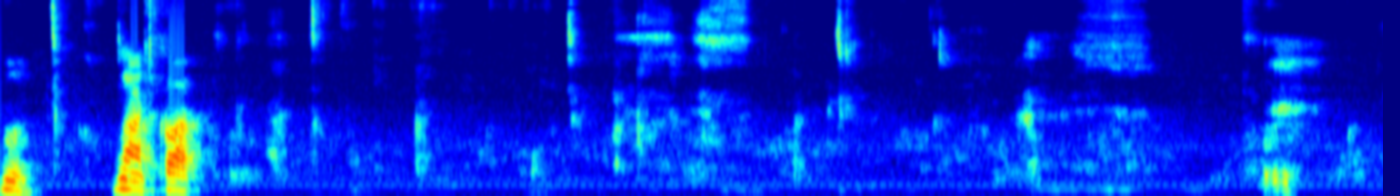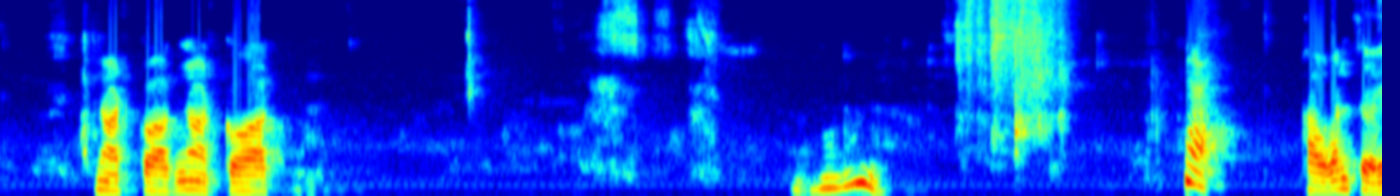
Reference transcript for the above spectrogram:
อืม งอดกรอบนอดกอกนอดกอกอืมอะเข้ากันเสย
